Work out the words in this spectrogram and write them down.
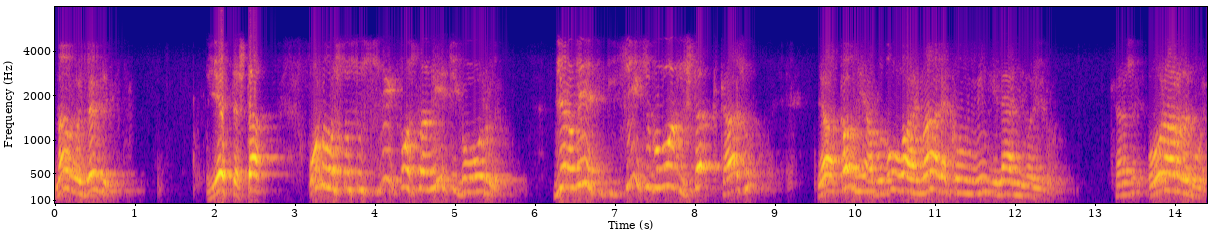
na ovoj zemlji jeste šta? Ono što su svi poslanici govorili. Vjerovjetiti, svi su govorili šta? Kažu, ja kao mi abudu Allah malekom min ilahi mariru. Kaže, o narode moj,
